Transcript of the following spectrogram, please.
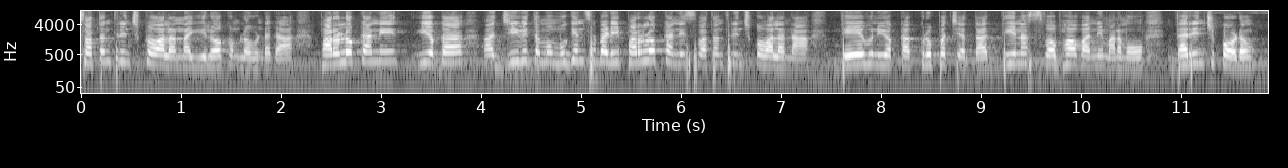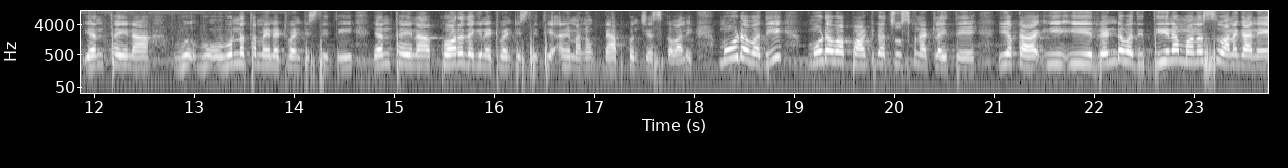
స్వతంత్రించుకోవాలన్న ఈ లోకంలో ఉండగా పరలోకాన్ని ఈ యొక్క జీవితము ముగించబడి పరలోకాన్ని స్వతంత్రించుకోవాలన్న దేవుని యొక్క కృప చేత దీన స్వభావాన్ని మనము ధరించుకోవడం ఎంతైనా ఉ- ఉ- ఉన్నతమైనటువంటి స్థితి ఎంతైనా కోరదగినటువంటి స్థితి అని మనం జ్ఞాపకం చేసుకోవాలి. మూడవది మూడవ పాటుగా చూసుకున్నట్లయితే ఈ యొక్క ఈ ఈ రెండవది దీన మనస్సు అనగానే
